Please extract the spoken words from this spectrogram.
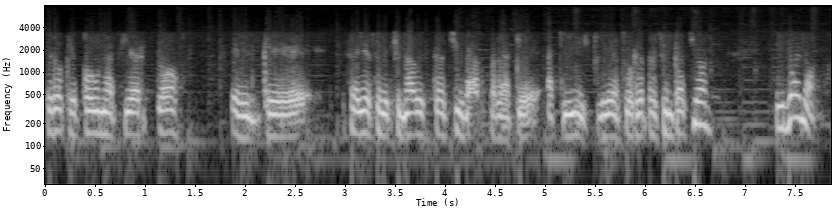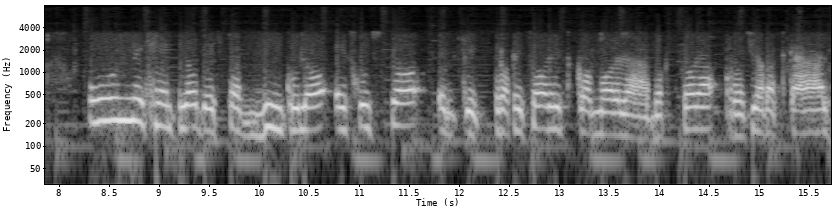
Creo que fue un acierto el que se haya seleccionado esta ciudad para que aquí estuviera su representación. Y bueno, un ejemplo de este vínculo es justo el que profesores como la doctora Rocío Abascal,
